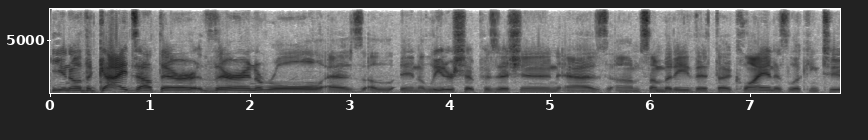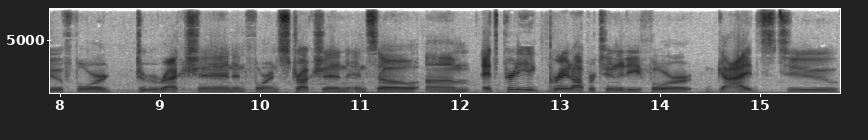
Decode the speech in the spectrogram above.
You know, the guides out there, they're in a role as a, in a leadership position, as um, somebody that the client is looking to for direction and for instruction. And so um, it's pretty great opportunity for guides to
